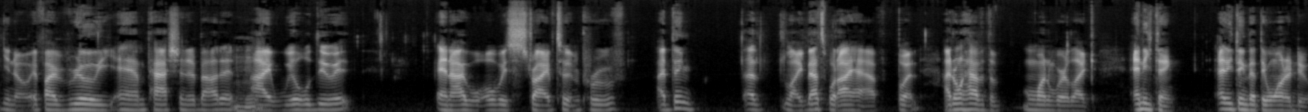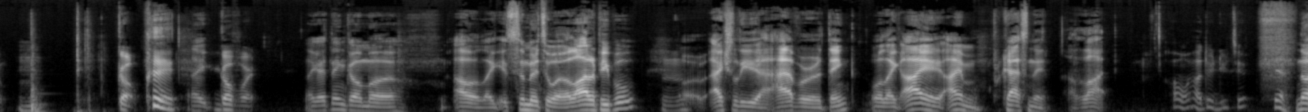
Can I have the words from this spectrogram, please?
you know, if I really am passionate about it, Mhm. I will do it, and I will always strive to improve. I think, uh, like that's what I have, but I don't have the one where like anything, anything that they want to do, Mhm. go, Like go for it. like I think um uh oh like it's similar to what a lot of people Mhm. uh, actually have or think. Or like I I'm procrastinate a lot. Oh wow, dude, you too. Yeah. No,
